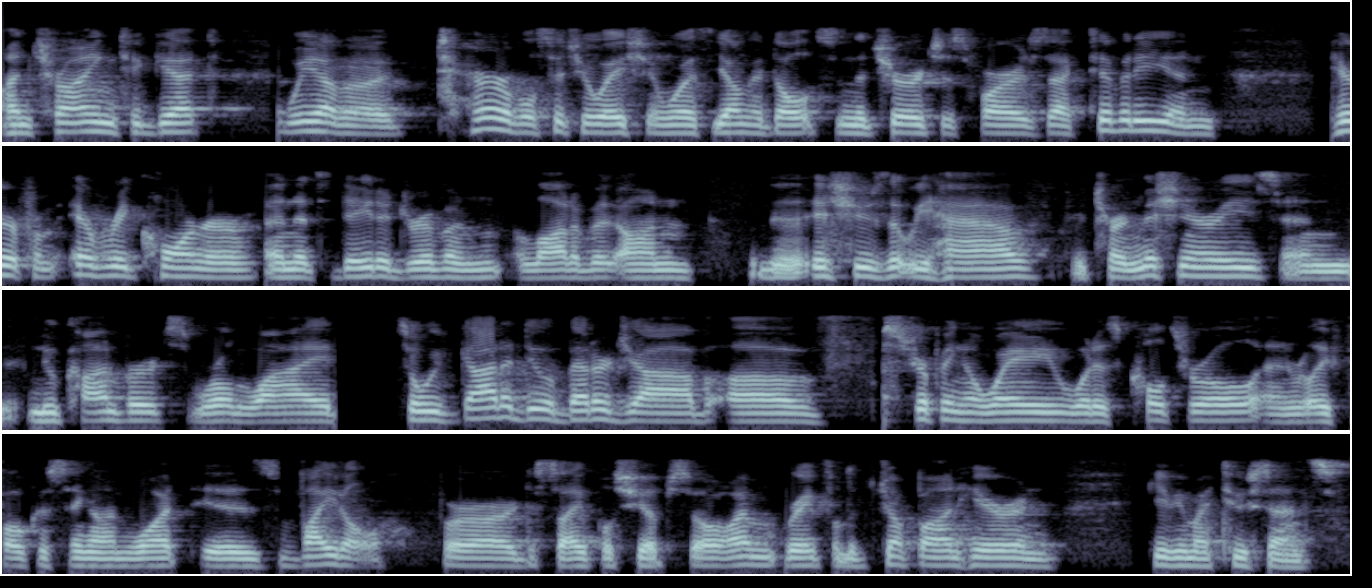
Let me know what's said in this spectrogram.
on trying to get we have a terrible situation with young adults in the church as far as activity and hear it from every corner and it's data driven a lot of it on the issues that we have return missionaries and new converts worldwide so we've got to do a better job of stripping away what is cultural and really focusing on what is vital for our discipleship so i'm grateful to jump on here and give you my two cents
